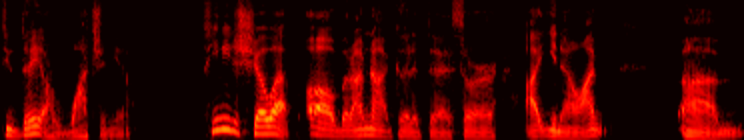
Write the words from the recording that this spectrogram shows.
dude, they are watching you. So you need to show up. Oh, but I'm not good at this, or I, you know, I'm, um,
